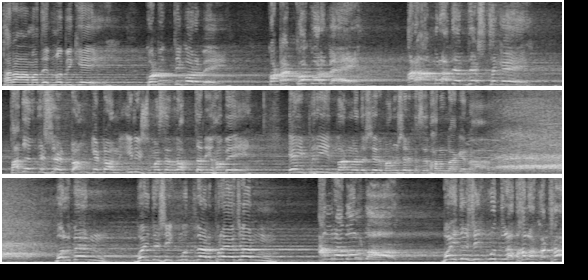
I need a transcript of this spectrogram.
তারা আমাদের নবীকে কটূক্তি করবে, কটাক্ষ করবে। আর আমাদের দেশ থেকে তাদের দেশে টনকে টন ইলিশ মাছের রপ্তানি হবে। এই প্রীত বাংলাদেশের মানুষের কাছে ভালো লাগে না। বলবেন, বৈদেশিক মুদ্রার প্রয়োজন। আমরা বলব, বৈদেশিক মুদ্রা ভালো কথা।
